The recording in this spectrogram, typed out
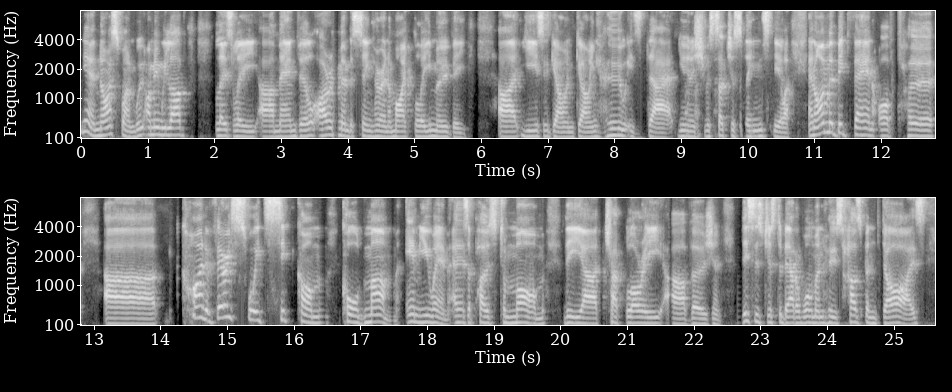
Yeah, nice one. We, I mean, we love Lesley uh, Manville. I remember seeing her in a Mike Leigh movie uh, years ago and going, "Who is that?" You know, she was such a scene stealer, and I'm a big fan of her uh, kind of very sweet sitcom called Mum, M U M, as opposed to Mom, the uh, Chuck Lorre uh, version. This is just about a woman whose husband dies,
